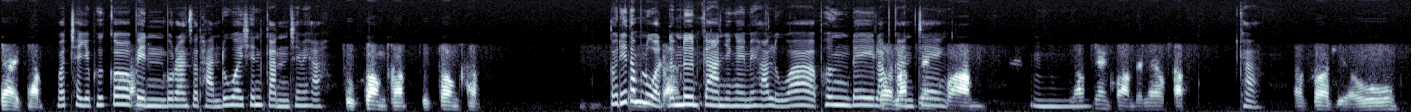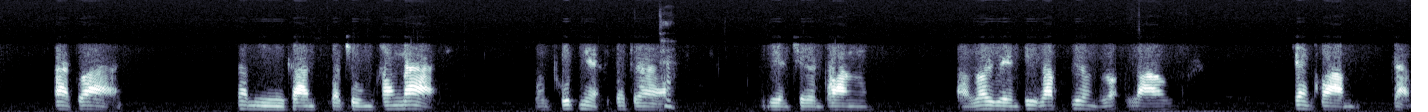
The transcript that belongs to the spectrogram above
ใช่ครับ วัดชัยพฤกษ์ก็เป็นโบราณสถานด้วยเช่นกันใช่ไหมคะ ถูกต้องครับ ถูกต้องครับ ตอนนี้ตำรวจดำเนินการยังไงไหมคะ หรือว่าเพิ่งได้รับการแจ้งความรับแจ้งความไปแล้วครับ ค่ะ แล้วก็เดี๋ยวคาดว่า ถ้ามีการประชุมครั้งหน้าวันพุธเนี่ยก็จะเรียนเชิญทางร้อยเวรที่รับเรื่องราวแจ้งความกับ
